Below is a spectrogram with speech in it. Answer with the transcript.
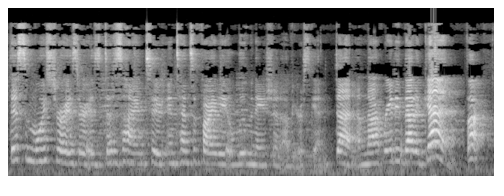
This moisturizer is designed to intensify the illumination of your skin. Done. I'm not reading that again. Fuck.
